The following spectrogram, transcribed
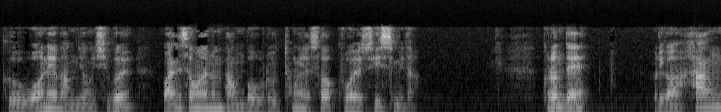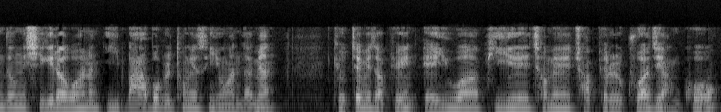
그 원의 방정식을 완성하는 방법으로 통해서 구할 수 있습니다. 그런데 우리가 항등식이라고 하는 이 마법을 통해서 이용한다면 교점의 좌표인 A와 B의 점의 좌표를 구하지 않고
